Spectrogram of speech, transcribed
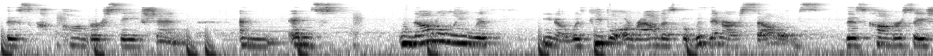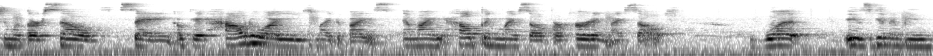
this conversation and and not only with you know with people around us but within ourselves this conversation with ourselves saying okay how do i use my device? Am i helping myself or hurting myself? What is going to be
